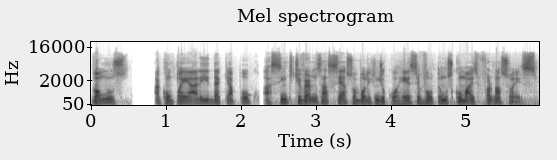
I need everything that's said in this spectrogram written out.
Vamos acompanhar e daqui a pouco, assim que tivermos acesso ao boletim de ocorrência, voltamos com mais informações.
